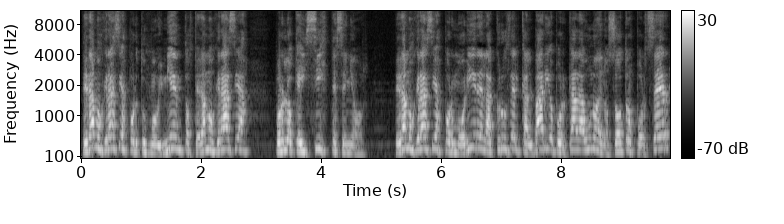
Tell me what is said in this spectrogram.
te damos gracias por tus movimientos, te damos gracias por lo que hiciste, Señor. Te damos gracias por morir en la cruz del Calvario por cada uno de nosotros, por ser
